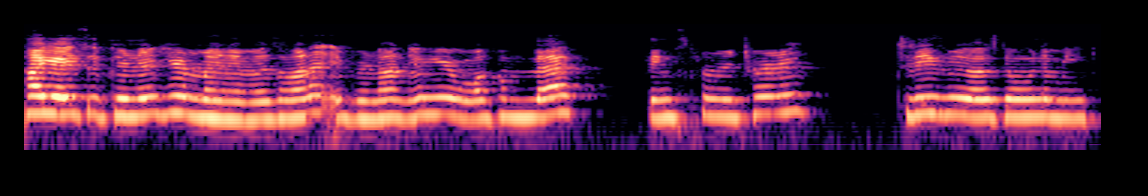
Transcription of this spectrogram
Hi guys, if you're new here, my name is Alana. If you're not new here, welcome back. Thanks for returning. Today's video is going to be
